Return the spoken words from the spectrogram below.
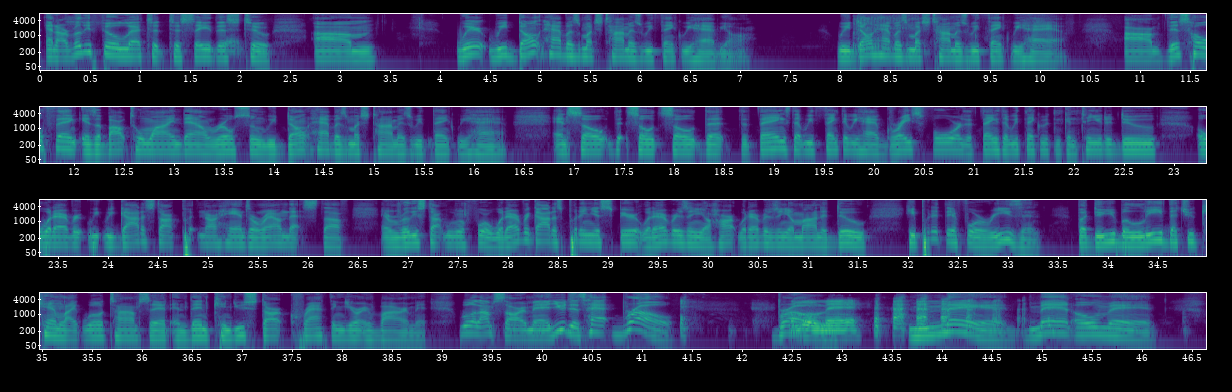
and I really feel led to to say this too. Um, we're we don't have as much time as we think we have, y'all. We don't have as much time as we think we have. um, this whole thing is about to wind down real soon. We don't have as much time as we think we have, and so, th- so, so the the things that we think that we have grace for, the things that we think we can continue to do, or whatever, we, we got to start putting our hands around that stuff and really start moving forward. Whatever God has put in your spirit, whatever is in your heart, whatever is in your mind to do, He put it there for a reason. But do you believe that you can, like Will Toms said, and then can you start crafting your environment? Will, I'm sorry, man. You just had, bro, bro, on, man. man, man, oh man.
